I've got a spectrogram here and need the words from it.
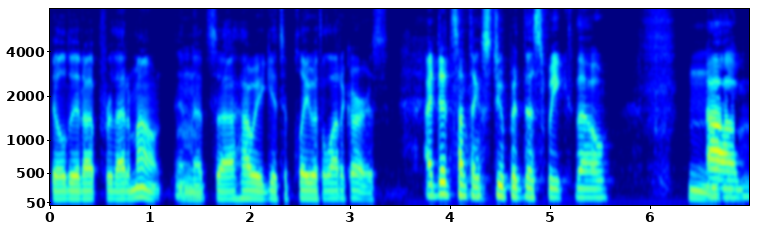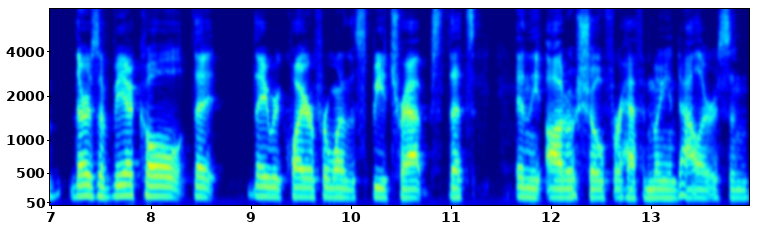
build it up for that amount and mm-hmm. that's uh, how we get to play with a lot of cars i did something stupid this week though Hmm. Um, there's a vehicle that they require for one of the speed traps that's in the auto show for half a million dollars, and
